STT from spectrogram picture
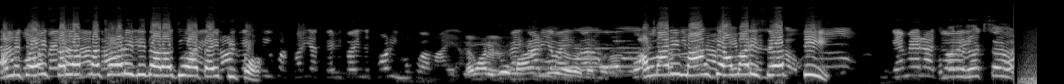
અમે ચોવીસ કલાકમાં છોડી લીધા રજૂઆત આપી તો? અમારી માંગ છે અમારી સેફટી કેમેરા જોઈ.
